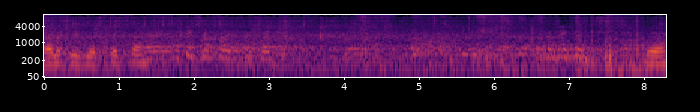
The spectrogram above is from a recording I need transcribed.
How much is your big thing? Uh, I think six hundred quid. Yeah.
